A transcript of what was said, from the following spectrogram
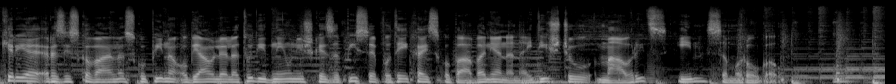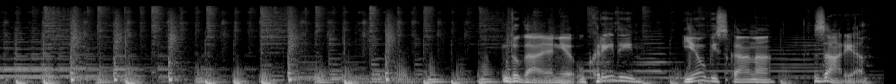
kjer je raziskovalna skupina objavljala tudi dnevniške zapise poteka izkopavanja na najdišču Mauric in Samorogov. Dogajanje v Kredi je obiskala Zarja.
